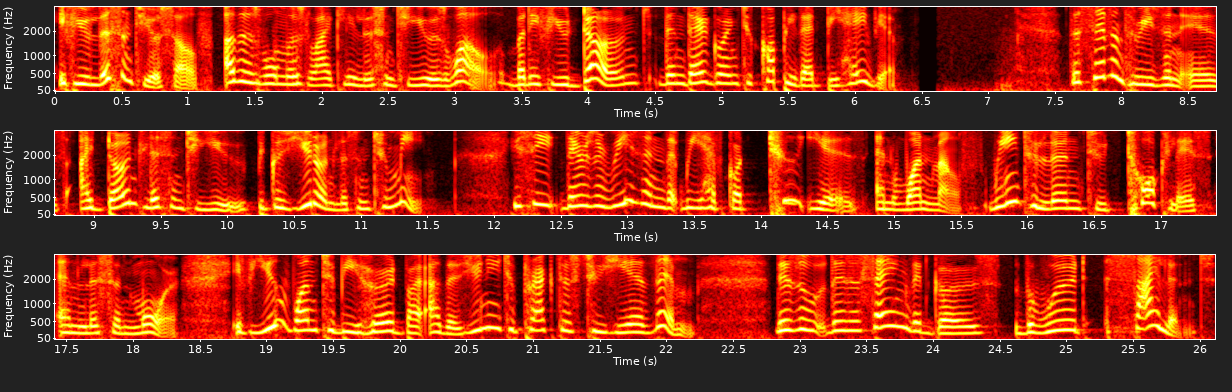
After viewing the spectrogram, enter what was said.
If you listen to yourself, others will most likely listen to you as well. But if you don't, then they're going to copy that behavior. The seventh reason is I don't listen to you because you don't listen to me. You see, there's a reason that we have got two ears and one mouth. We need to learn to talk less and listen more. If you want to be heard by others, you need to practice to hear them. There's a, there's a saying that goes the word silent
